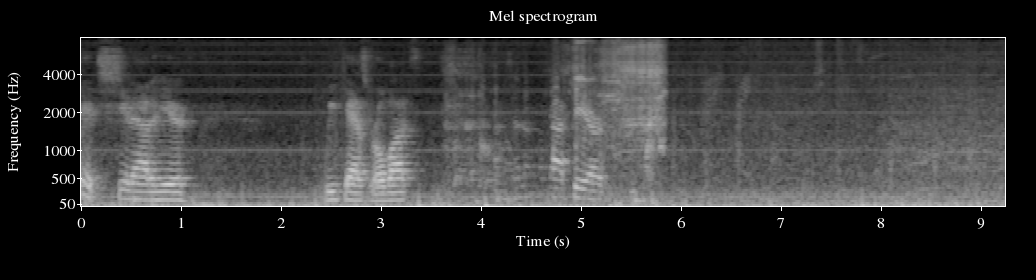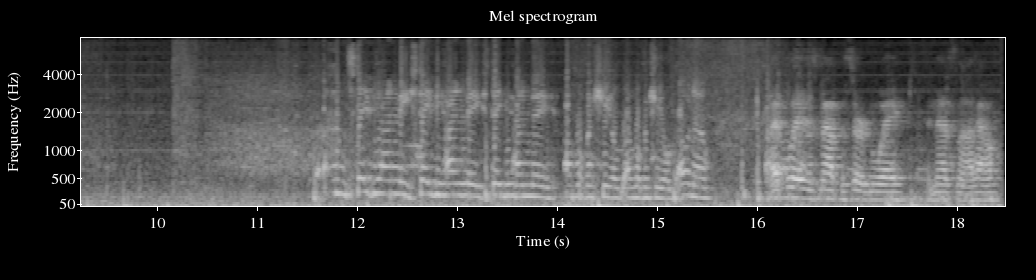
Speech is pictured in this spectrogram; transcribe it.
Get shit out of here. Weak ass robots. Back here. Um, stay behind me, stay behind me, stay behind me. I've got my shield, I've got my shield. Oh no. I play this map a certain way, and that's not how.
